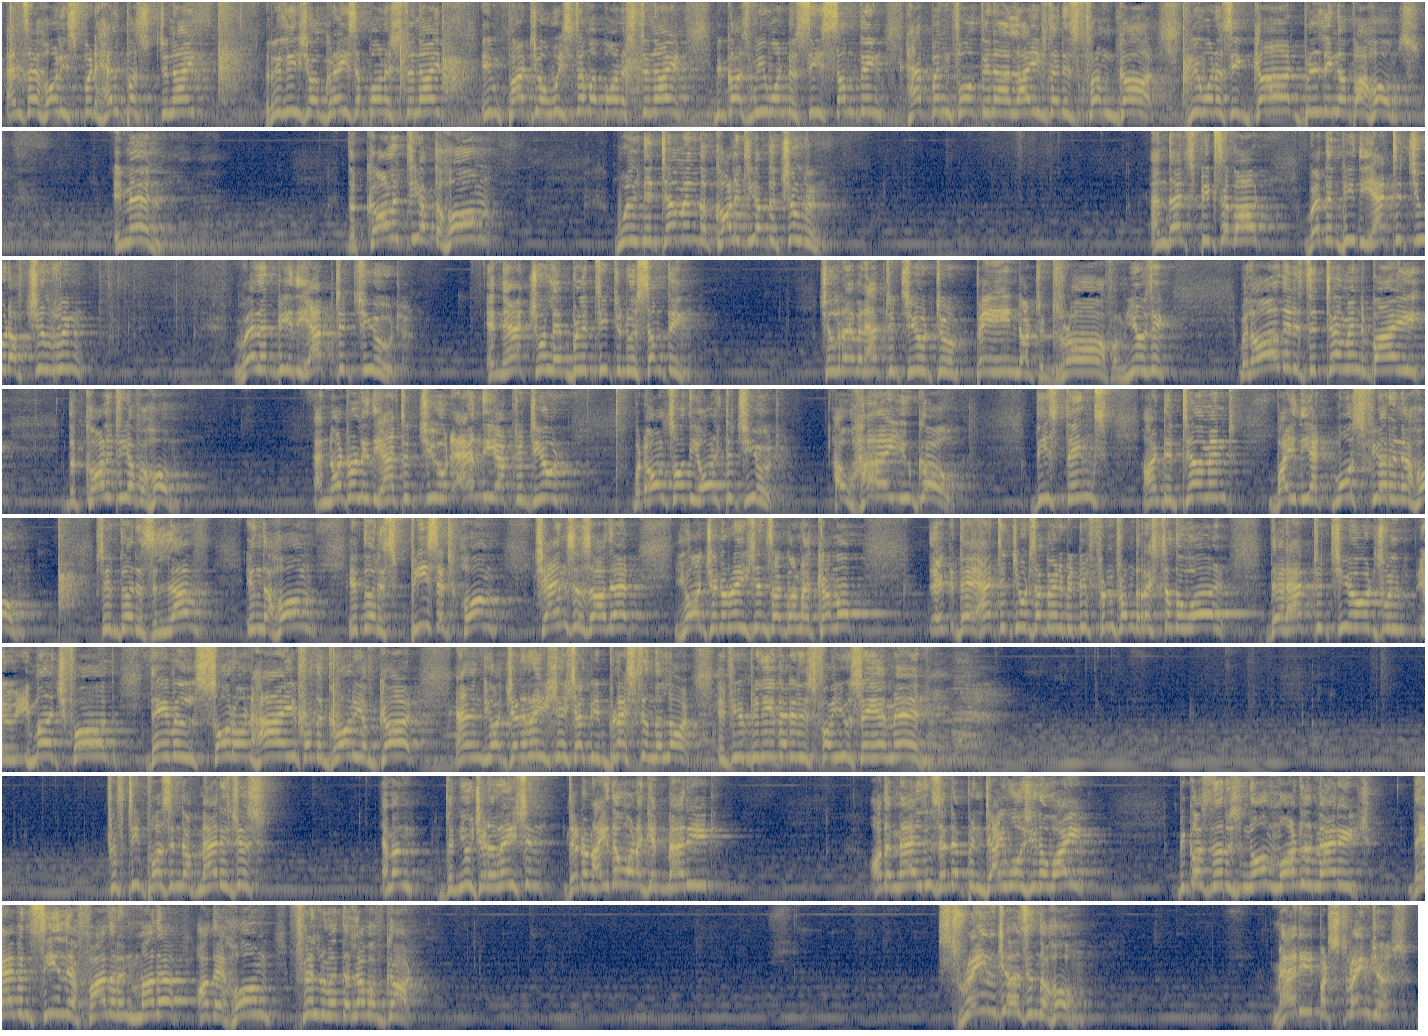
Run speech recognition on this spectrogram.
and say, Holy Spirit, help us tonight. Release your grace upon us tonight. Impart your wisdom upon us tonight because we want to see something happen forth in our lives that is from God. We want to see God building up our homes. Amen. The quality of the home will determine the quality of the children. And that speaks about whether it be the attitude of children, whether it be the aptitude, a natural ability to do something. children have an aptitude to paint or to draw or for music. Well, all that is determined by the quality of a home. And not only the attitude and the aptitude, but also the altitude, how high you go. These things are determined by the atmosphere in a home. So if there is love in the home, if there is peace at home, chances are that your generations are going to come up their, attitudes are going to be different from the rest of the world. Their aptitudes will emerge forth. They will soar on high for the glory of God. And your generation shall be blessed in the Lord. If you believe that it is for you, say amen. Fifty percent of marriages among the new generation, they don't either want to get married or the marriages end up in divorce. You know why? Because there is no model marriage. They haven't seen their father and mother or their home filled with the love of God. Strangers in the home. Married but strangers.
